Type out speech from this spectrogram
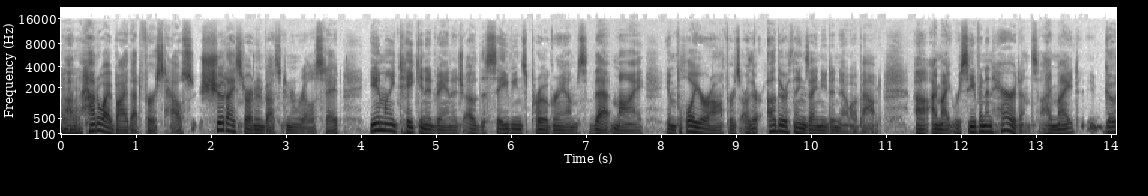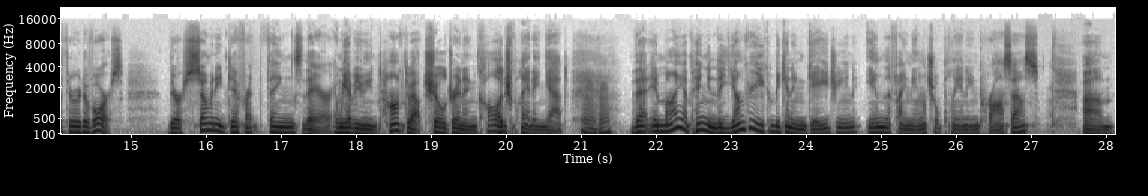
Um, mm-hmm. Um, how do I buy that first house? Should I start investing in real estate? Am I taking advantage of the savings programs that my employer offers? Are there other things I need to know about? Uh, I might receive an inheritance. I might go through a divorce. There are so many different things there, and we haven't even talked about children and college planning yet. Mm-hmm. That, in my opinion, the younger you can begin engaging in the financial planning process, um,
